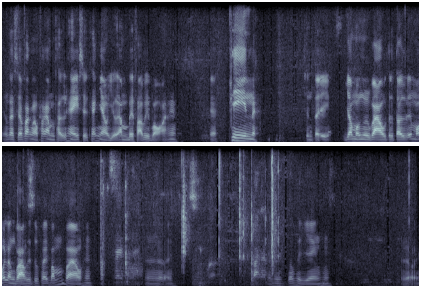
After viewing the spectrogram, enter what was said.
chúng ta sẽ phát nào phát âm thử hai cái sự khác nhau giữa âm b phở b bọ ha yeah. pin xin tị do mọi người vào từ từ mỗi lần vào thì tôi phải bấm vào ha. Ờ, rồi. Có thời gian ha. Rồi.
